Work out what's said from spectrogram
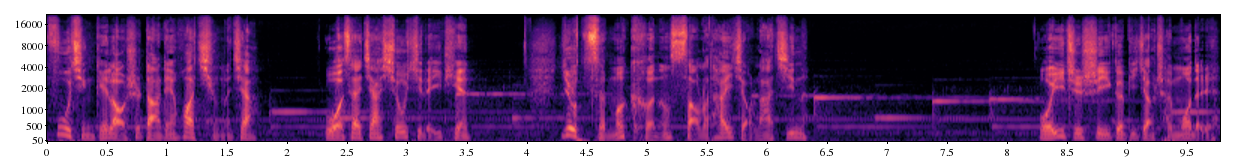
父亲给老师打电话请了假，我在家休息了一天，又怎么可能扫了他一脚垃圾呢？我一直是一个比较沉默的人。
